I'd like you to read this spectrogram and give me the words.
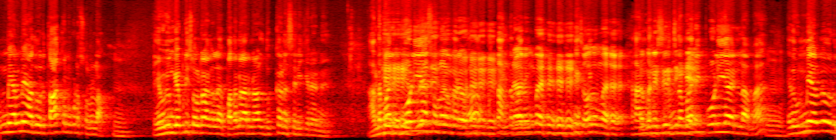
உண்மையாலுமே அது ஒரு தாக்கம்னு கூட சொல்லலாம். இவங்க எப்படி சொல்கிறாங்கல்ல பதினாறு நாள் துக்கம் அனுசரிக்கிறேன்னு. அந்த மாதிரி போலியா சொல்லுவாங்க அந்த நான் ரொம்ப சோகமா அந்த மாதிரி போலியா இல்லாம இது உண்மையாலுமே ஒரு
